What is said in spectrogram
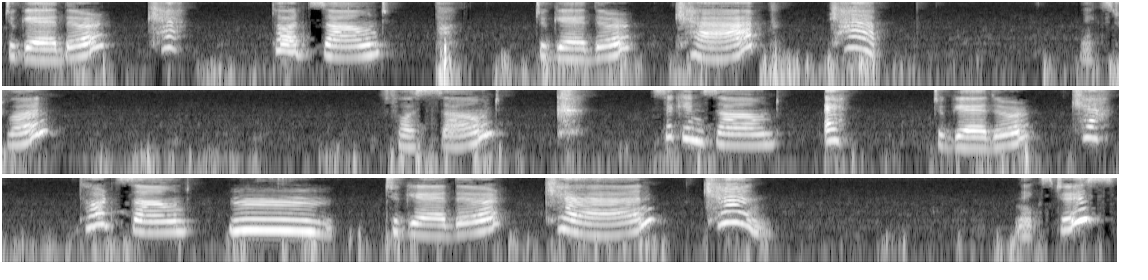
Together ca. Third sound. Together cap cap. Next one. First sound k. Second sound eh. Together ca. Third sound mm. Together can can. Next is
